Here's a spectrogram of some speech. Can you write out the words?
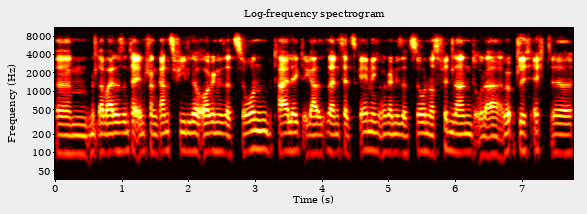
Ähm, mittlerweile sind da eben schon ganz viele Organisationen beteiligt, egal seien es jetzt Gaming-Organisationen aus Finnland oder wirklich echte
